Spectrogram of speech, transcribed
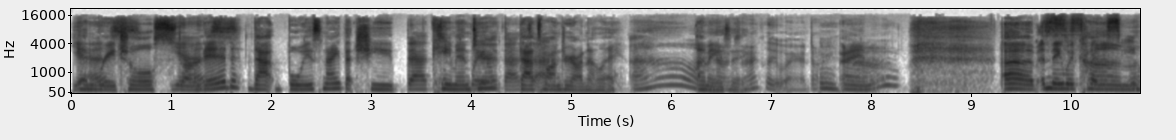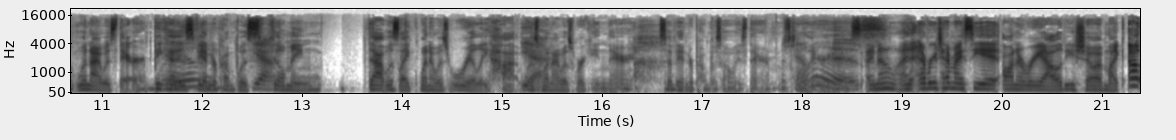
Yes. and Rachel started Yes. that boys' night that she That's came into. That's, that's, at. Mondrian LA. Oh, I Amazing. exactly where you're talking. I about. know. Um, and they would come Spicy. when I was there because Really? Vanderpump was Yeah. filming. That was like when it was really hot. Was Yeah. when I was working there. So Vanderpump was always there. It was hilarious. I know. And every time I see it on a reality show, I'm like, oh,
